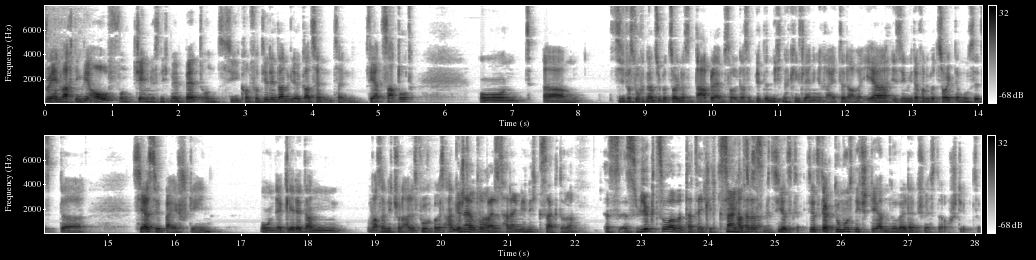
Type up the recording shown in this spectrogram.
Brienne wacht irgendwie auf und Jamie ist nicht mehr im Bett und sie konfrontiert ihn dann, wie er gerade sein, sein Pferd sattelt. Und ähm, sie versuchen dann zu überzeugen, dass er da bleiben soll, dass er bitte nicht nach King's Landing reitet. Aber er ist irgendwie davon überzeugt, er muss jetzt der Cersei beistehen und erklärt ihr dann, was er nicht schon alles Furchtbares angestellt wobei, hat. das hat er eigentlich nicht gesagt, oder? Es, es wirkt so, aber tatsächlich gesagt hat hat er gesagt. nicht. Sie hat's gesagt. Sie hat gesagt, du musst nicht sterben, nur weil deine Schwester auch stirbt. So,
